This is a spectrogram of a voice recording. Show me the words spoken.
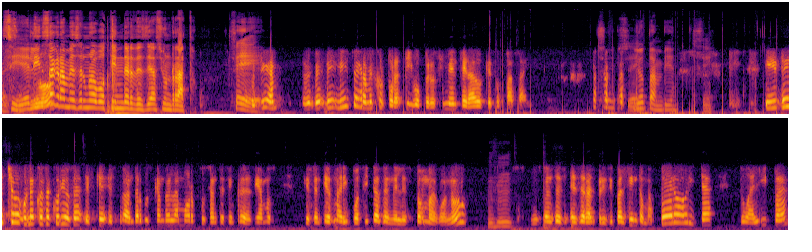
Sí, el ¿no? Instagram es el nuevo Tinder desde hace un rato. Sí. Pues sí, am- mi, mi- Instagram es corporativo, pero sí me he enterado que eso pasa ahí. Sí. Yo también. Sí. Y de hecho, una cosa curiosa es que esto de andar buscando el amor, pues antes siempre decíamos que sentías maripositas en el estómago, ¿no? Entonces, ese era el principal síntoma. Pero ahorita, Dualipa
